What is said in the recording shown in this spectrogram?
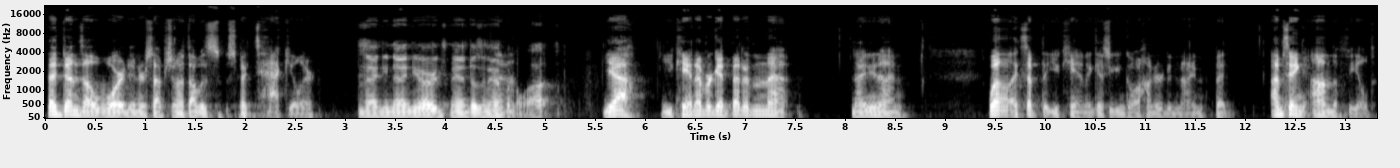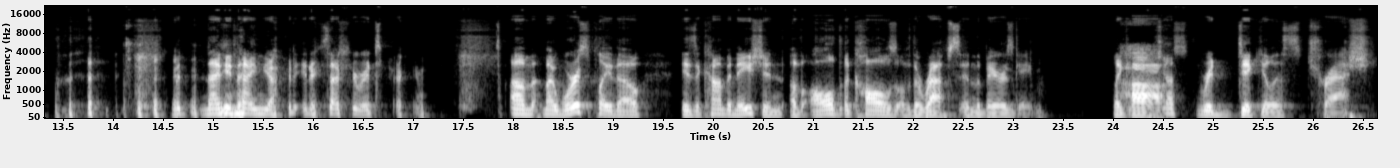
That Denzel Ward interception I thought was spectacular. 99 yards, man. Doesn't happen a lot. Yeah, you can't ever get better than that. 99. Well, except that you can. I guess you can go 109, but I'm saying on the field. but 99 yard interception return. Um, my worst play though is a combination of all the calls of the refs in the Bears game. Like Ah. just ridiculous trash.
